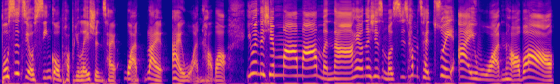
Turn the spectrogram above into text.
不是只有 single population 才玩爱爱玩，好不好？因为那些妈妈们呐、啊，还有那些什么事，他们才最爱玩，好不好？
